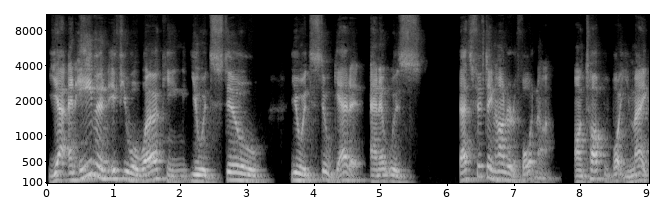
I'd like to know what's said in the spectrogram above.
yeah, and even if you were working, you would still you would still get it, and it was that's fifteen hundred a fortnight on top of what you make.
